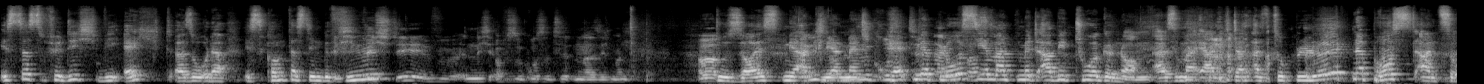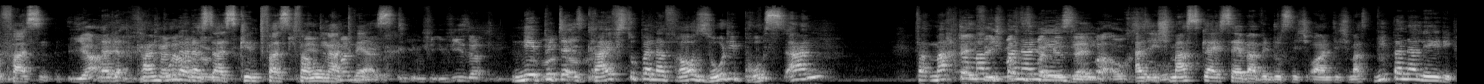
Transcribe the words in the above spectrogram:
Ist das für dich wie echt? Also oder ist kommt das dem Gefühl? Ich, ich stehe nicht auf so große Titten, also ich meine. Aber du sollst mir erklären, Mensch, hätten wir bloß jemanden mit Abitur genommen. Also mal ehrlich, das, also so blöd eine Brust anzufassen. Ja. Na, kein Wunder, dass du als Kind fast verhungert wärst. Wie, wie, wie, nee, bitte, greifst du bei einer Frau so die Brust an? Mach doch mal wie bei einer Lady. Also ich mach's gleich selber, wenn du es nicht ordentlich machst. Wie bei einer Lady.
